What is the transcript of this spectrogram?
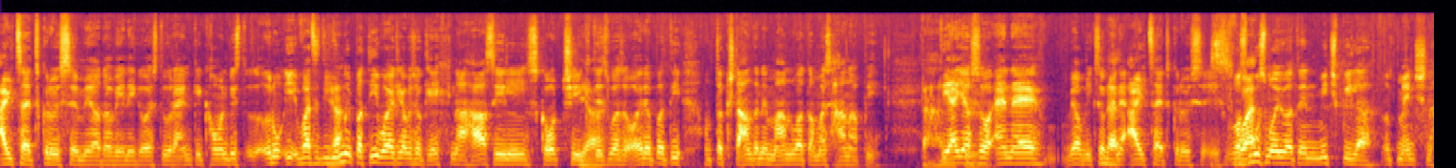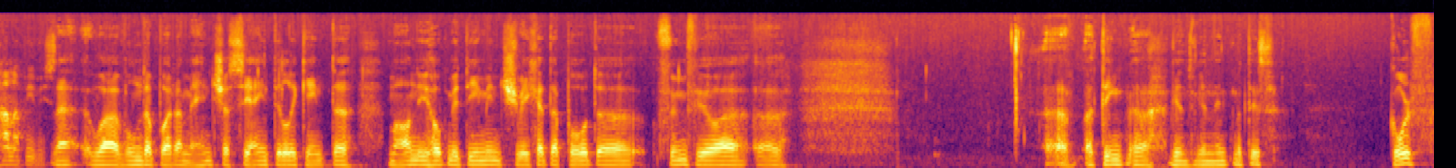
Allzeitgröße mehr oder weniger, als du reingekommen bist. Also die ja. junge Partie war ja, glaube ich, so Glechner, Hasil, Skotschik, ja. das war so eure Partie. Und der gestandene Mann war damals Hanapi. Der, der ja so eine, ja, wie gesagt, Nein. eine Allzeitgröße ist. Was muss man über den Mitspieler und Menschen Hanapi wissen? Er war ein wunderbarer Mensch, ein sehr intelligenter Mann. Ich habe mit ihm in Schwächerter Boot äh, fünf Jahre äh, äh, ein Ding, äh, wie, wie nennt man das? Golf,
